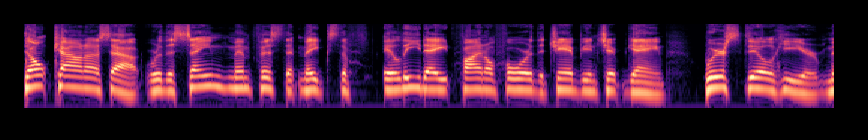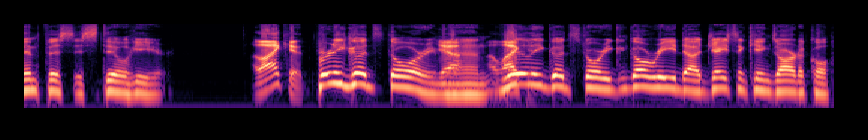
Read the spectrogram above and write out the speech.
Don't count us out. We're the same Memphis that makes the Elite Eight, Final Four, the championship game. We're still here. Memphis is still here. I like it. Pretty good story, yeah, man. Like really it. good story. You can go read uh, Jason King's article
